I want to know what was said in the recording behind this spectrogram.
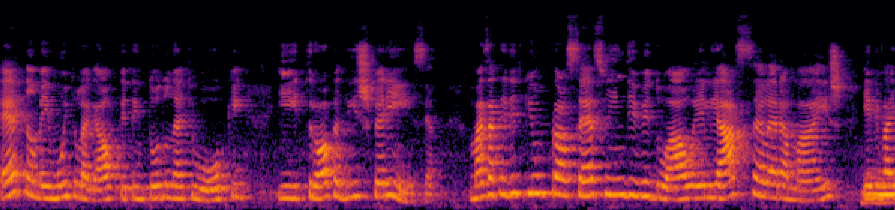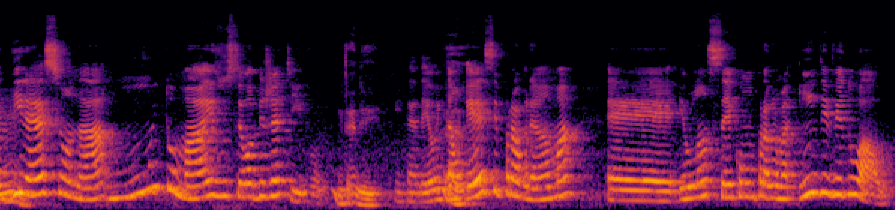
É também muito legal porque tem todo o networking e troca de experiência. Mas acredito que um processo individual ele acelera mais, ele vai hum. direcionar muito mais o seu objetivo. Entendi. Entendeu? Então, é. esse programa é, eu lancei como um programa individual.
